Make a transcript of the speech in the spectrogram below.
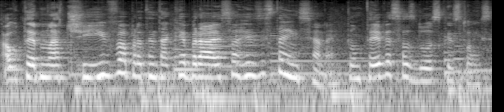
alternativa para tentar quebrar essa resistência, né? Então teve essas duas questões.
